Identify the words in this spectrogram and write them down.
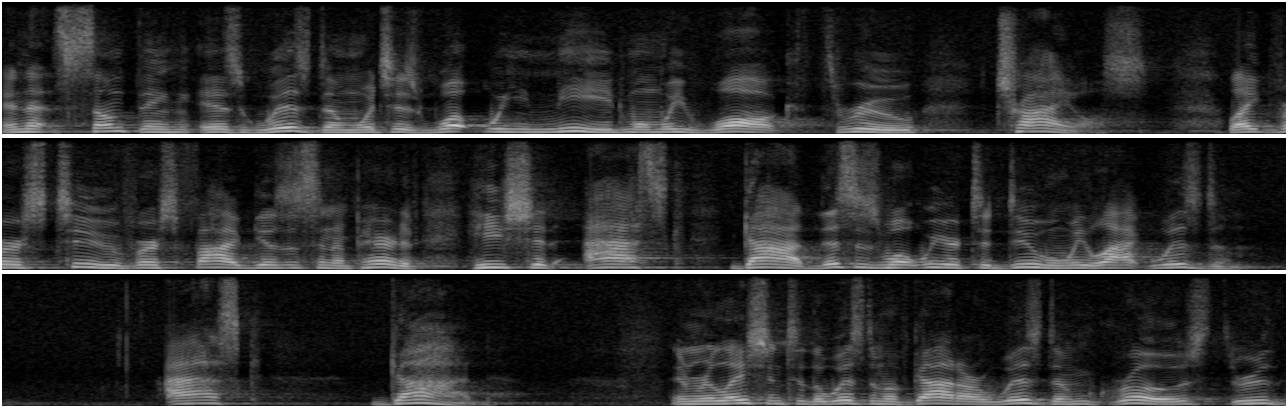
and that something is wisdom, which is what we need when we walk through trials. Like verse 2, verse 5 gives us an imperative. He should ask God. This is what we are to do when we lack wisdom ask God. In relation to the wisdom of God, our wisdom grows through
